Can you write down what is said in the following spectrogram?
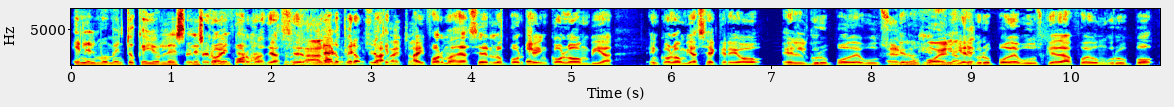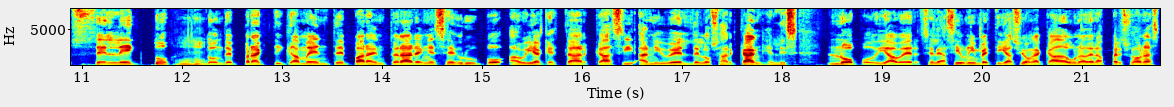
en el momento que ellos les, les pero. Hay formas de hacerlo. Claro, pero hay, formas de hacerlo porque en Colombia en Colombia se creó el grupo de búsqueda. y el grupo de búsqueda fue un grupo selecto donde prácticamente para entrar en ese grupo había que estar casi a nivel de los arcángeles. No podía haber, se le hacía una investigación a cada una de las personas,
